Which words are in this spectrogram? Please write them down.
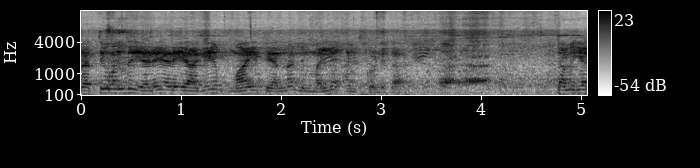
ಪ್ರತಿಯೊಂದು ಎಳೆ ಎಳೆಯಾಗಿ ಮಾಹಿತಿಯನ್ನು ನಿಮ್ಮಲ್ಲಿ ಹಂಚಿಕೊಂಡಿದ್ದಾರೆ. ತಮಗೆಲ್ಲ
